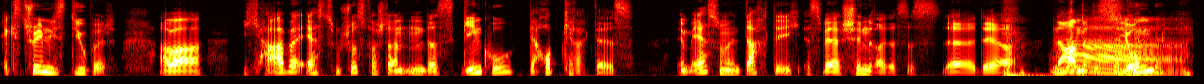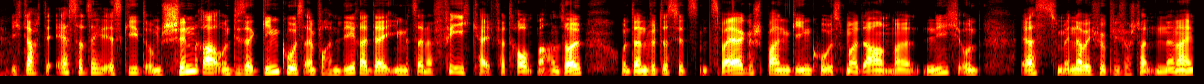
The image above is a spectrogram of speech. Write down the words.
extremely stupid, aber ich habe erst zum Schluss verstanden, dass Genku der Hauptcharakter ist. Im ersten Moment dachte ich, es wäre Shinra, das ist äh, der Name Ah. des Jungen. Ich dachte erst tatsächlich, es geht um Shinra und dieser Ginkgo ist einfach ein Lehrer, der ihm mit seiner Fähigkeit vertraut machen soll. Und dann wird das jetzt ein Zweiergespann. Ginkgo ist mal da und mal nicht. Und erst zum Ende habe ich wirklich verstanden, nein, nein,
